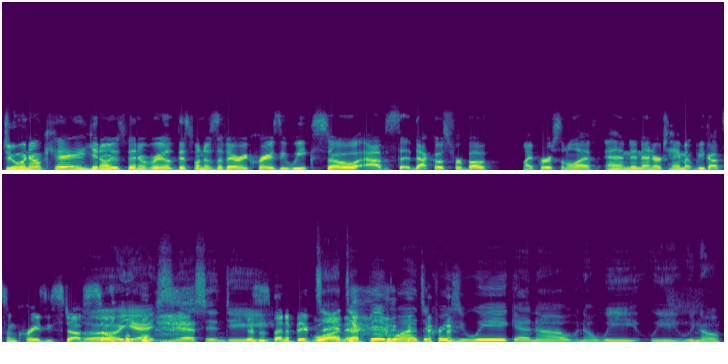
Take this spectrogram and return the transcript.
Doing okay. You know, it's been a real. This one was a very crazy week. So abs- that goes for both my personal life and in entertainment. We got some crazy stuff. Oh so yes, yes, indeed. this has been a big it's one. A, it's a big one. It's a crazy week, and uh, no, we we we know.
